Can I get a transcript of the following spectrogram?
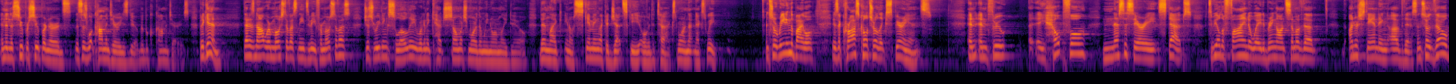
And then the super, super nerds, this is what commentaries do, biblical commentaries. But again, that is not where most of us need to be. For most of us, just reading slowly, we're going to catch so much more than we normally do, than like, you know, skimming like a jet ski over the text. More on that next week. And so, reading the Bible is a cross cultural experience. And, and through a helpful necessary steps to be able to find a way to bring on some of the understanding of this. And so though,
